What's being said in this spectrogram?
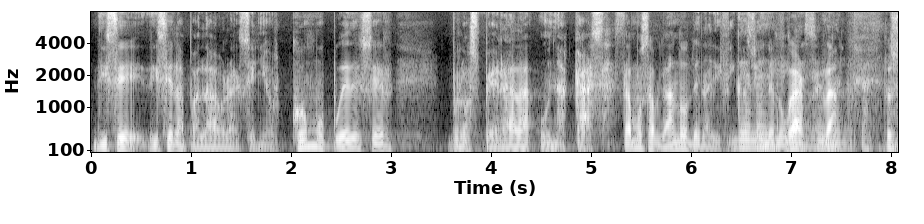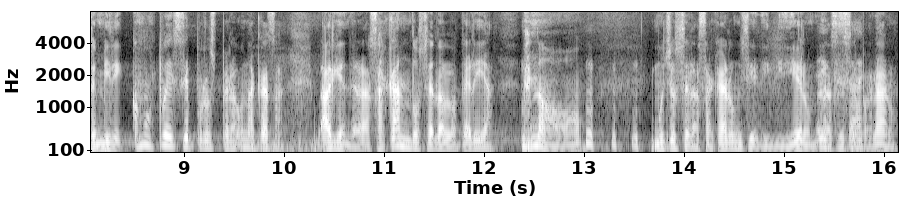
Dice, dice la palabra del Señor, ¿cómo puede ser prosperada una casa. Estamos hablando de la edificación, del lugar, ¿verdad? Entonces, mire, ¿cómo puede ser prosperada una casa? Alguien dirá, sacándose la lotería. No, muchos se la sacaron y se dividieron, ¿verdad? se separaron.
